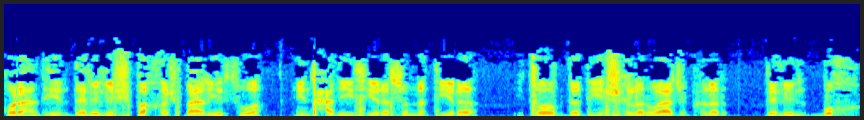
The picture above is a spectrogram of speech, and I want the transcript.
قرآن دير دليلش بخش بالير سوا. هند حديث يرى سنة يرى. يتوب دا ديش خلر واجب خلر. دليل بخ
